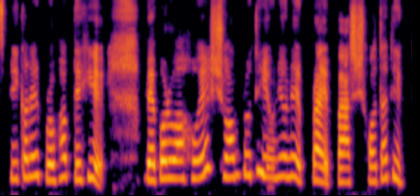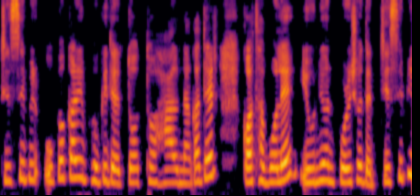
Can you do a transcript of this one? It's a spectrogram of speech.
স্পিকারের প্রভাব দেখিয়ে বেপরোয়া হয়ে সম্প্রতি ইউনিয়নের প্রায় পাঁচ শতাধিক টিসিবির উপকারী ভোগীদের তথ্য হাল নাগাদের কথা বলে ইউনিয়ন পরিষদের টিসিবি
